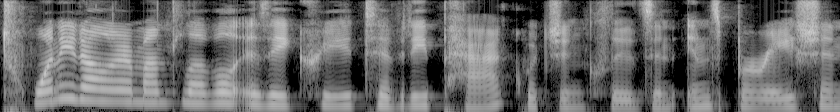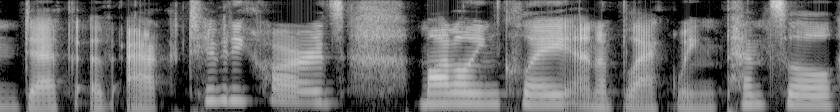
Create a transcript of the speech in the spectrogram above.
$20 a month level is a creativity pack, which includes an inspiration deck of activity cards, modeling clay, and a Blackwing pencil.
